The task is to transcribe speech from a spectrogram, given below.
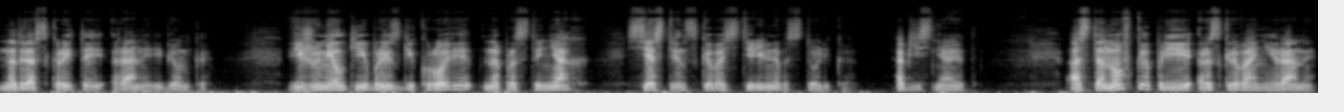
над раскрытой раной ребенка. Вижу мелкие брызги крови на простынях сестринского стерильного столика. Объясняют. Остановка при раскрывании раны.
